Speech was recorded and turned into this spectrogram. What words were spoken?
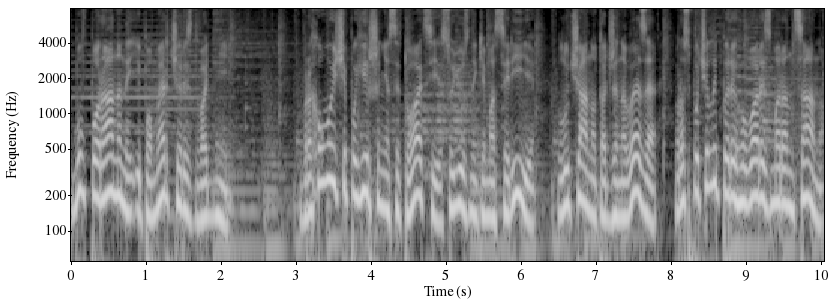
був поранений і помер через два дні. Враховуючи погіршення ситуації, союзники Масерії, Лучано та Дженовезе розпочали переговори з Маранцано,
